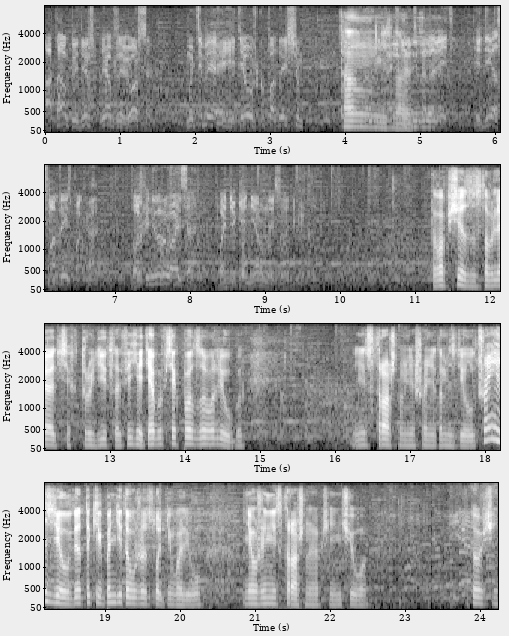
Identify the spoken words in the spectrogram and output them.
а там, глядишь, и обживешься. Мы тебе и девушку подыщем. Да ну, не знаю. Иди осмотрись пока. Только не нарывайся. Бандюки нервные сегодня какие. Да вообще заставляют всех трудиться. Офигеть, я бы всех подзавалил бы. Не страшно мне, что они там сделают. Что они сделают? Я таких бандитов уже сотни валил. Мне уже не страшно вообще ничего. Это вообще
